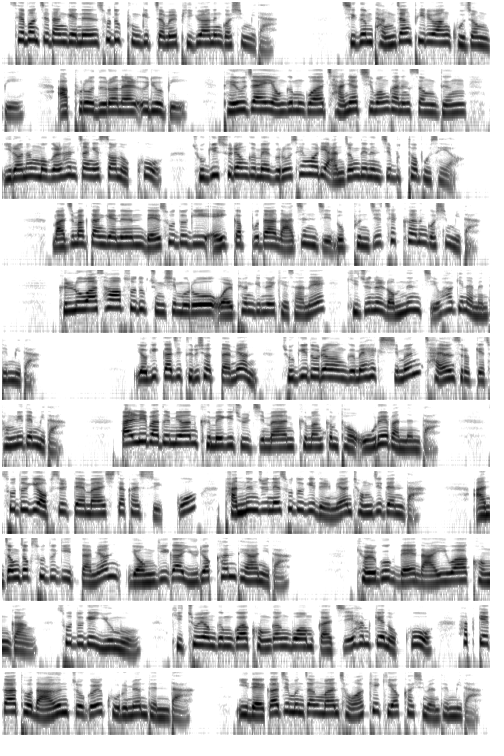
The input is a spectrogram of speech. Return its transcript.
세 번째 단계는 소득 분기점을 비교하는 것입니다. 지금 당장 필요한 고정비, 앞으로 늘어날 의료비, 배우자의 연금과 자녀 지원 가능성 등 이런 항목을 한 장에 써놓고 조기 수령 금액으로 생활이 안정되는지부터 보세요. 마지막 단계는 내 소득이 A값보다 낮은지 높은지 체크하는 것입니다. 근로와 사업소득 중심으로 월 평균을 계산해 기준을 넘는지 확인하면 됩니다. 여기까지 들으셨다면 조기 도령원금의 핵심은 자연스럽게 정리됩니다. 빨리 받으면 금액이 줄지만 그만큼 더 오래 받는다. 소득이 없을 때만 시작할 수 있고 받는 중에 소득이 늘면 정지된다. 안정적 소득이 있다면 연기가 유력한 대안이다. 결국 내 나이와 건강, 소득의 유무, 기초연금과 건강보험까지 함께 놓고 합계가 더 나은 쪽을 고르면 된다. 이 네 가지 문장만 정확히 기억하시면 됩니다.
